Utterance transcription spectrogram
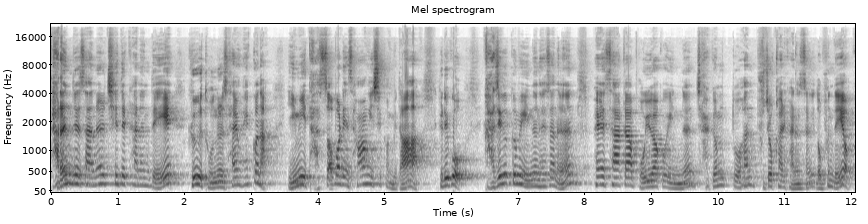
다른 재산을 취득하는 데에 그 돈을 사용했거나 이미 다 써버린 상황이실 겁니다. 그리고 가지급금이 있는 회사는 회사가 보유하고 있는 자금 또한 부족할 가능성이 높은데요.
